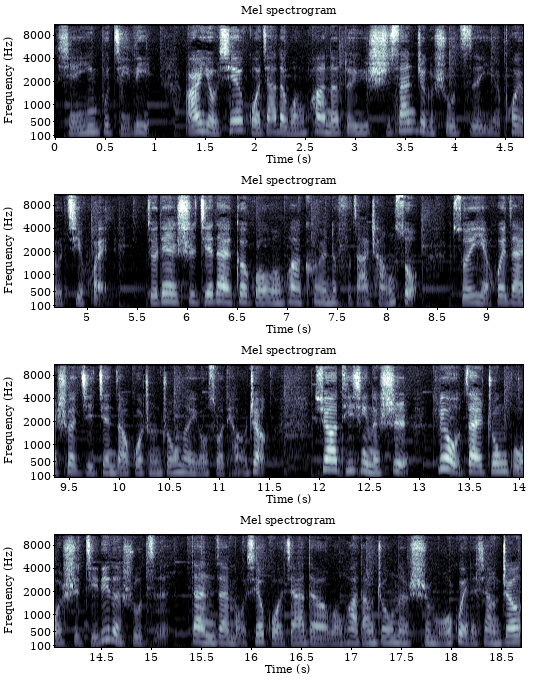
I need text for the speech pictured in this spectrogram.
谐音不吉利，而有些国家的文化呢，对于十三这个数字也颇有忌讳。酒店是接待各国文化客人的复杂场所，所以也会在设计建造过程中呢有所调整。需要提醒的是，六在中国是吉利的数字，但在某些国家的文化当中呢是魔鬼的象征。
